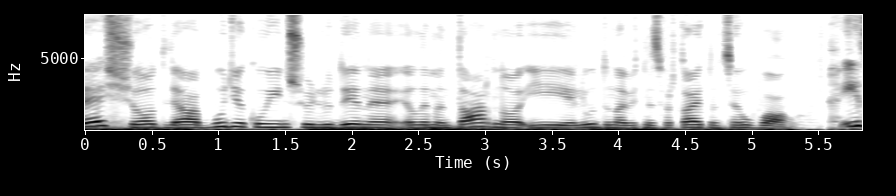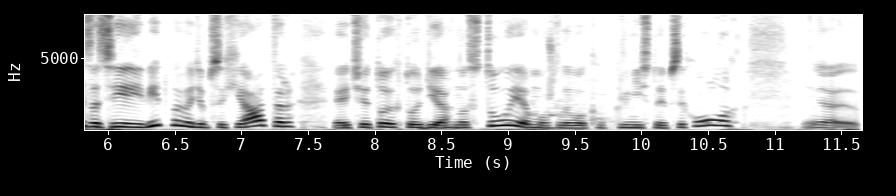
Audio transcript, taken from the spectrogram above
те, що для будь-якої іншої людини елементарно, і люди навіть не звертають на це увагу. І за цією відповіддю психіатр е, чи той, хто діагностує, можливо, клінічний психолог, е,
